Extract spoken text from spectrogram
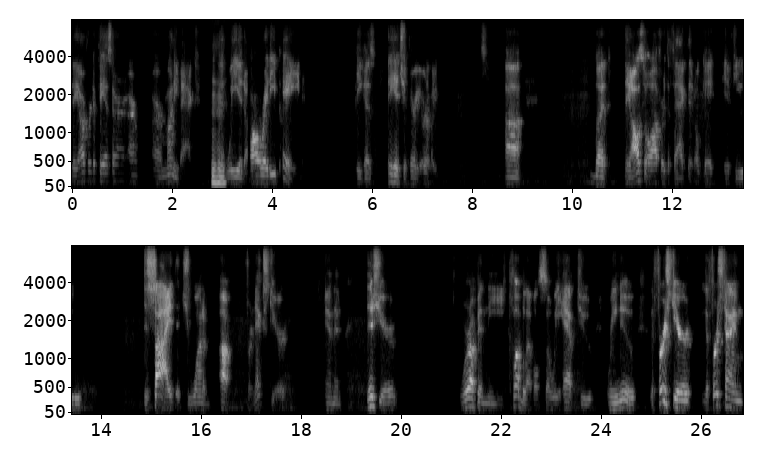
they offered to pay us our, our, our money back Mhm. that we had already paid because they hit you very early. Uh, but they also offered the fact that okay, if you decide that you want to up for next year, and then this year we're up in the club level, so we have to renew. The first year, the first time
